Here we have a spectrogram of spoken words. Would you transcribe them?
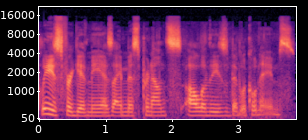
please forgive me as I mispronounce all of these biblical names.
